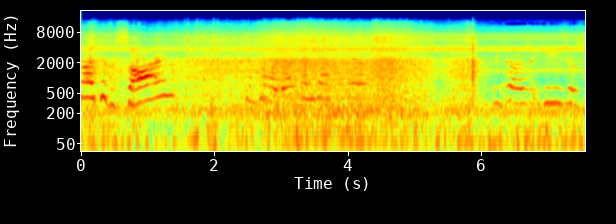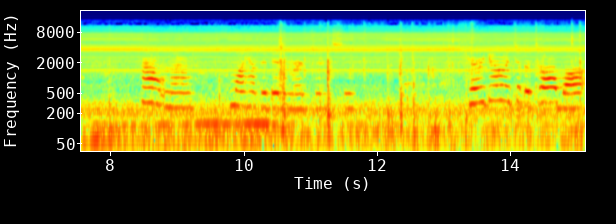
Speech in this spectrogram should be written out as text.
guy to the side. Because he's just, I don't know. Might have to do an emergency. Here we go into the tall box,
